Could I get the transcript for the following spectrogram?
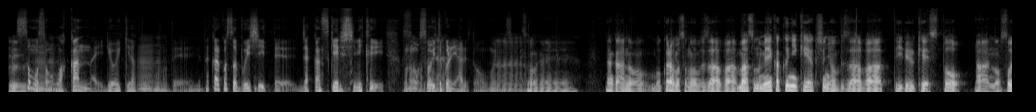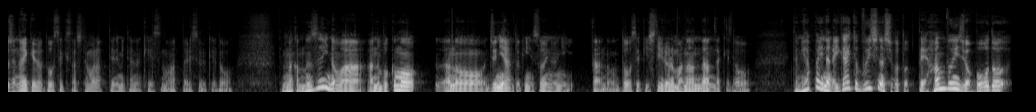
うんそもそも分かんない領域だと思うので、だからこそ VC って若干スケールしにくいものもそういうところにあると思いますよね。そうね。なんかあの僕らもそのオブザーバー、まあ、その明確に契約書にオブザーバーって入れるケースと、うん。あのそうじゃないけど同席させてもらってるみたいなケースもあったりするけどでもなんかむずいのはあの僕もあのジュニアの時にそういうのにあの同席していろいろ学んだんだけどでもやっぱりなんか意外と VC の仕事って半分以上ボード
